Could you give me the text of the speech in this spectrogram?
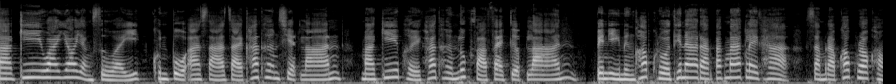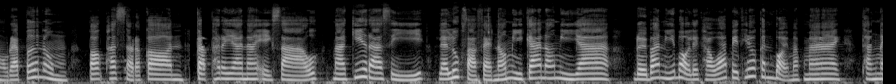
มากกี้ว่าย่ออย่างสวย คุณปู่อาสาจ่ายค่าเทอมเฉียดล้าน มากกี้เผยค่าเทอมลูกฝาแฝดเกือบล้าน เป็นอีกหนึ่งครอบครัวที่น่ารักมาก ๆ เลยค่ะสำหรับครอบครัวของแรปเปอร์หนุ่ม ป๊อกพัสสรกร กับภรรยานางเอกสาว มากกี้ราศี และลูกฝาแฝดน้องมีก้าน้องมีย่า โดยบ้านนี้บอกเลยค่ะว่าไปเที่ยวกันบ่อยมาก ๆ ทั้งใน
